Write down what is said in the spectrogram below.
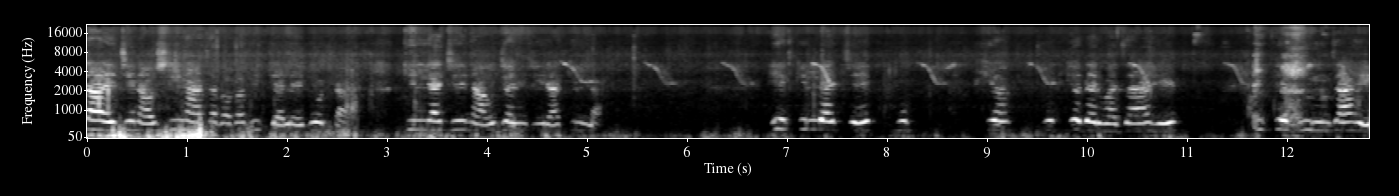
शाळेचे नाव श्री नाथाबाबा विद्यालय बोटा किल्ल्याचे नाव जंजिरा किल्ला. हे किल्ल्याचे मुख्य मुख्य दरवाजा आहे. इथे बुरुज आहे.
